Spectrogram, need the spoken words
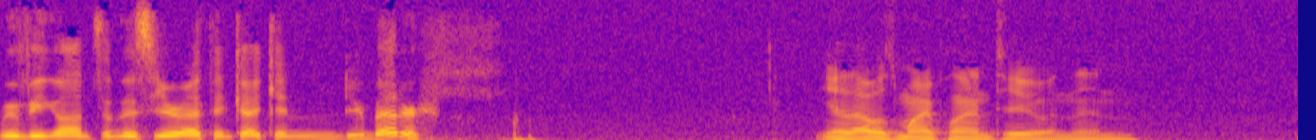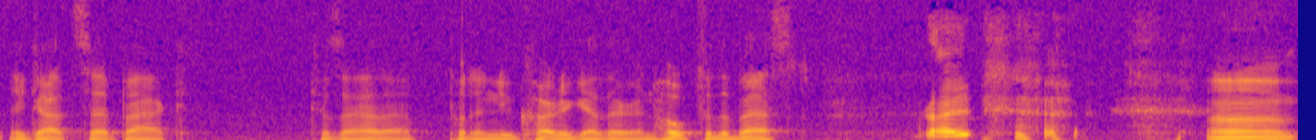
moving on to this year I think I can do better. Yeah, that was my plan too, and then it got set back because I had to put a new car together and hope for the best. Right. Um,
